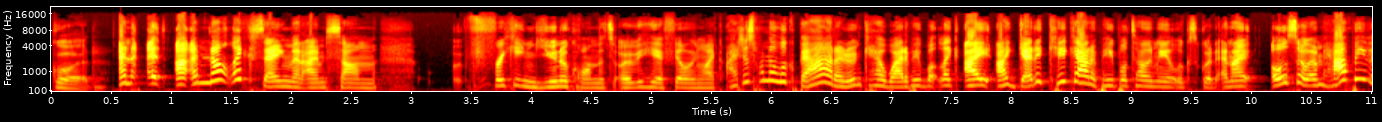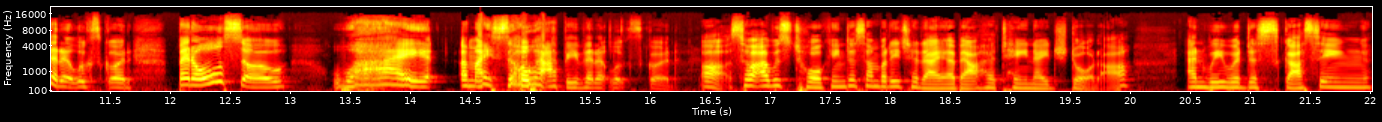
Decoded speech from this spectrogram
good. And I, I'm not like saying that I'm some freaking unicorn that's over here feeling like I just want to look bad. I don't care why do people like I I get a kick out of people telling me it looks good and I also am happy that it looks good. But also why am I so happy that it looks good? Oh, so I was talking to somebody today about her teenage daughter, and we were discussing,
